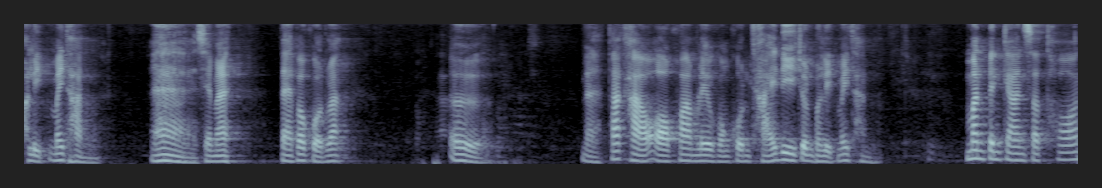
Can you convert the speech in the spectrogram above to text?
ผลิตไม่ทันอ่าใช่ไหมแต่ปรากฏว่า เออนะถ้าข่าวออกความเร็วของคนขายดีจนผลิตไม่ทัน มันเป็นการสะท้อน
